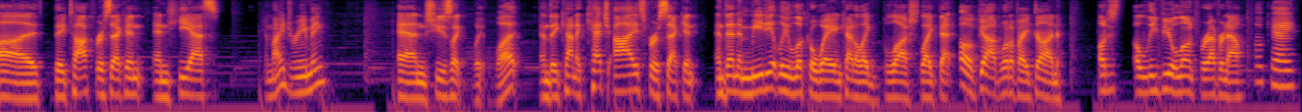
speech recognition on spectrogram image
Uh, they talk for a second, and he asks, "Am I dreaming?" And she's like, "Wait, what?" And they kind of catch eyes for a second, and then immediately look away and kind of like blush, like that. Oh God, what have I done? I'll just I'll leave you alone forever now. Okay.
